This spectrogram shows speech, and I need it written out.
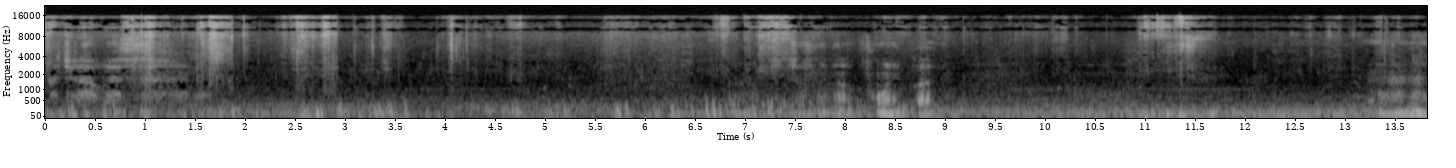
patch it out with. It's definitely not a point, but I don't know.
